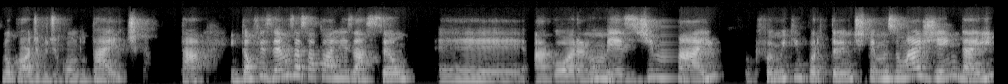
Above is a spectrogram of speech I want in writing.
no Código de Conduta Ética, tá? Então, fizemos essa atualização é, agora no mês de maio, o que foi muito importante. Temos uma agenda aí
